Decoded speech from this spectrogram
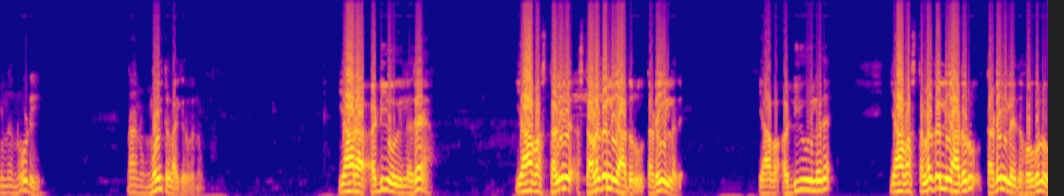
ಇನ್ನು ನೋಡಿ, ನಾನು ಮೋಹಿತಳಾಗಿರುವನು. ಯಾರ ಅಡಿಯೂ ಇಲ್ಲದೆ, ಯಾವ ಸ್ಥಳೀಯ ಸ್ಥಳದಲ್ಲಿ ಆದರೂ ತಡೆಯಿಲ್ಲದೆ, ಯಾವ ಅಡ್ಡಿಯೂ ಇಲ್ಲದೆ, ಯಾವ ಸ್ಥಳದಲ್ಲಿ ಆದರೂ ತಡೆಯಿಲ್ಲದೆ ಹೋಗಲು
